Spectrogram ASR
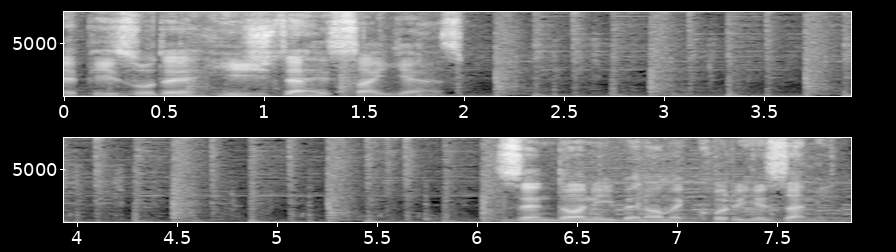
اپیزود 18 سایگز زندانی به نام کره زمین.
